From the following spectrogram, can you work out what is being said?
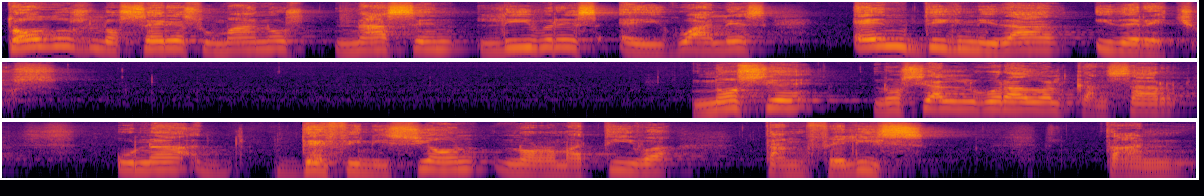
todos los seres humanos nacen libres e iguales en dignidad y derechos. No se, no se ha logrado alcanzar una definición normativa tan feliz, tan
